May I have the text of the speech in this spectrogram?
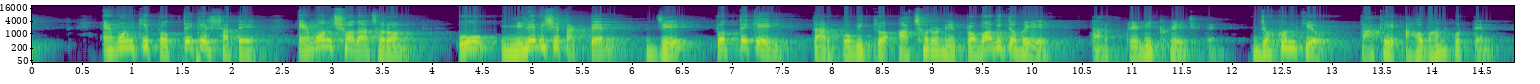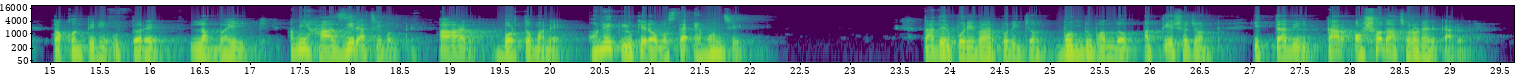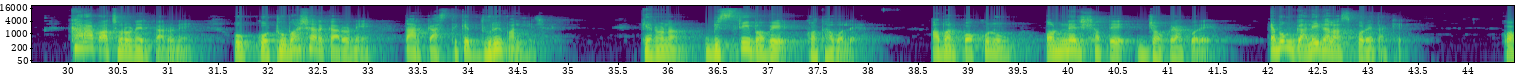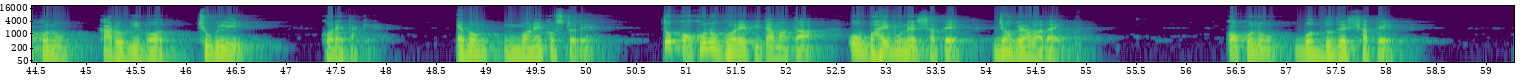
এমনকি প্রত্যেকের সাথে এমন সদাচরণ ও মিলেমিশে থাকতেন যে প্রত্যেকেই তার পবিত্র আচরণে প্রভাবিত হয়ে তার প্রেমিক হয়ে যেতেন। যখন কেউ তাকে আহ্বান করতেন, তখন তিনি উত্তরে লব্বাহিক আমি হাজির আছি বলতে। আর বর্তমানে অনেক লোকের অবস্থা এমন যে, তাদের পরিবার, পরিজন বন্ধু বান্ধব আত্মীয় স্বজন ইত্যাদি তার অসৎ আচরণের কারণে, খারাপ আচরণের কারণে ও ভাষার কারণে তার কাছ থেকে দূরে পালিয়ে যায়। কেননা বিশ্রীভাবে কথা বলে, আবার কখনো অন্যের সাথে ঝগড়া করে এবং গালিগালাজ করে তাকে। কখনো কারও গিবত চুগলি করে তাকে এবং মনে কষ্ট দেয়। তো কখনো ঘরে পিতামাতা ও ভাই বোনের সাথে ঝগড়া বাঁধায়? কখনো বন্ধুদের সাথে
